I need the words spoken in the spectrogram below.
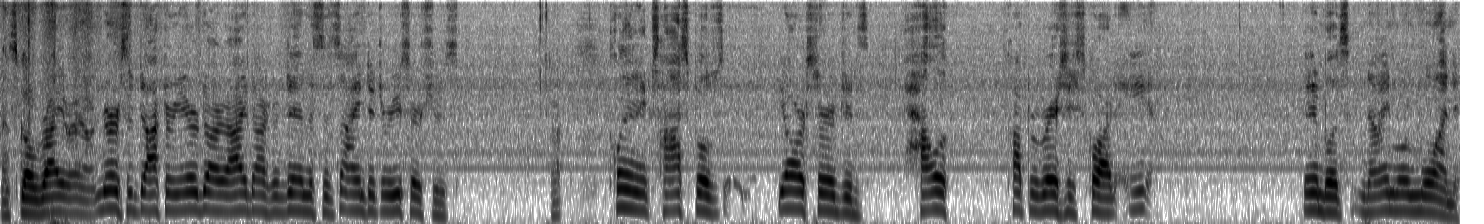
Let's go right right now. Nurses, doctor, ear doctor, eye doctor, dentists, and scientific researchers. Clinics, hospitals, yard surgeons, helicopter rescue squad, ambulance, 911,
